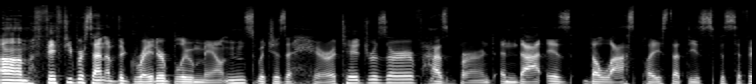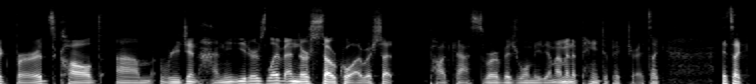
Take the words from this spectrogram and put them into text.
Um, fifty percent of the Greater Blue Mountains, which is a heritage reserve, has burned, and that is the last place that these specific birds called um, regent honey eaters live, and they're so cool. I wish that podcasts were a visual medium. I'm gonna paint a picture. It's like, it's like,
